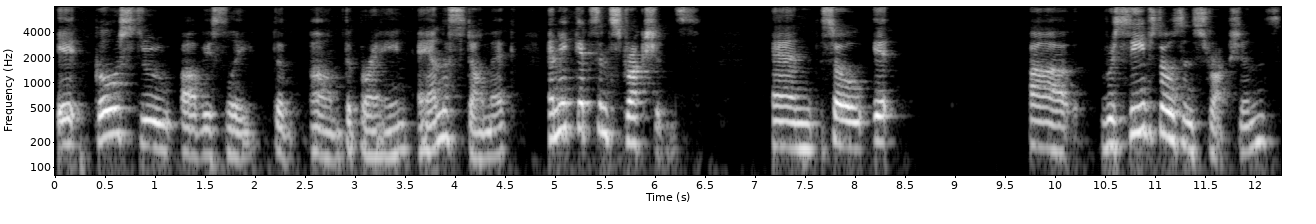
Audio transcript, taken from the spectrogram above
it goes through obviously the um, the brain and the stomach, and it gets instructions, and so it uh, receives those instructions,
